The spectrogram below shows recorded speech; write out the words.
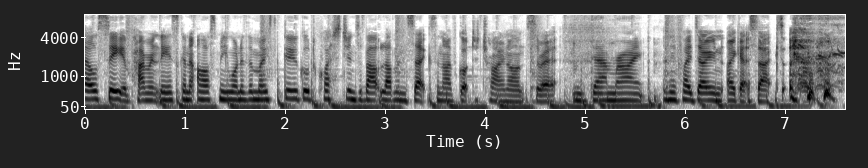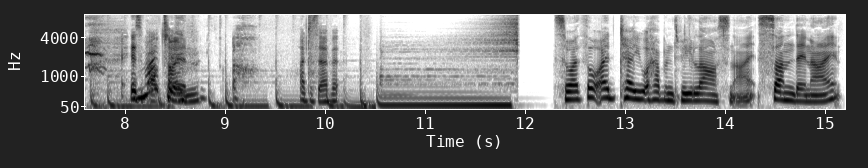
LC apparently is going to ask me one of the most Googled questions about love and sex, and I've got to try and answer it. Damn right. And if I don't, I get sacked. it's my time. Imagine. I deserve it. So I thought I'd tell you what happened to me last night, Sunday night.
